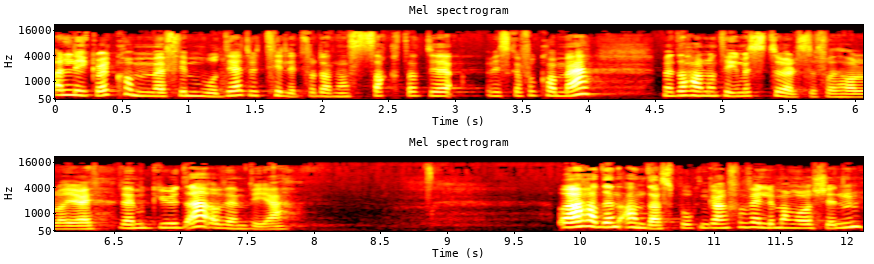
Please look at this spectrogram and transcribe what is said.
allikevel komme med frimodighet og tillit for den har sagt at vi skal få komme. Men det har noe med størrelsesforhold å gjøre. Hvem Gud er, og hvem vi er. Og Jeg hadde en andagsbok en gang for veldig mange år siden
